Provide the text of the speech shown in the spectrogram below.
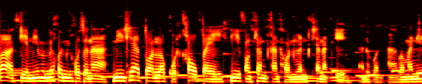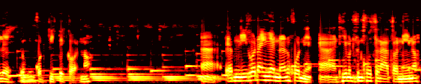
ว่าเกมนี้มันไม่ค่อยมีโฆษณา มีแค่ตอนเรากดเข้าไปที่ฟังก์ชันการถอนเงินแค่นั้นเองนะทุกคนอ่าประมาณนี้เลยเดี๋ยวผมกดปิดไปก่อนเนาะอ่าแอปนี้ก็ได้เงินนะทุกคนเนี่ยอ่าที่มันขึ้นโฆษณาตอนนี้เนาะ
